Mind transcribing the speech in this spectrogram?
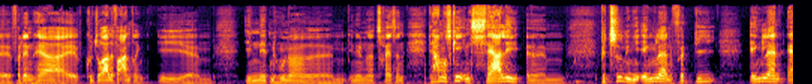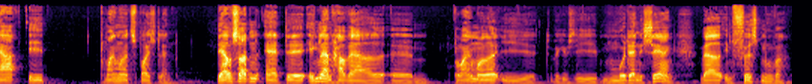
øh, for den her øh, kulturelle forandring i, øh, i, 1900, øh, i 1960'erne. Det har måske en særlig øh, betydning i England, fordi England er et på mange måder et spøjst land. Det er jo sådan, at øh, England har været øh, på mange måder i hvad kan vi sige, modernisering været en first mover.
